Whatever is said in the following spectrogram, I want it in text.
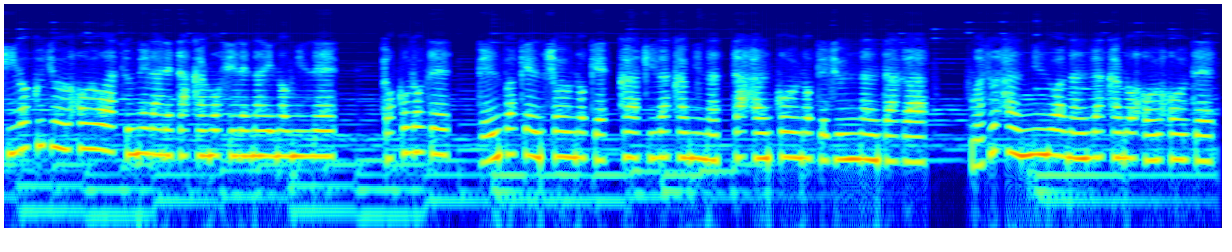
広く情報を集められたかもしれないのにね。ところで、現場検証の結果明らかになった犯行の手順なんだが、まず犯人は何らかの方法で、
